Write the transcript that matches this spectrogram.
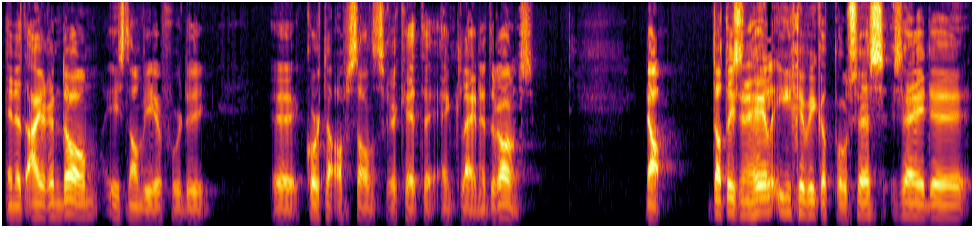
En het Iron Dome is dan weer voor de uh, korte afstandsraketten en kleine drones. Nou, dat is een heel ingewikkeld proces, zei de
